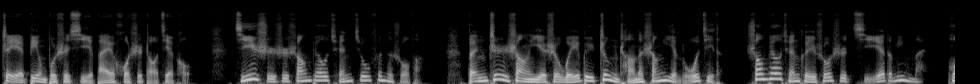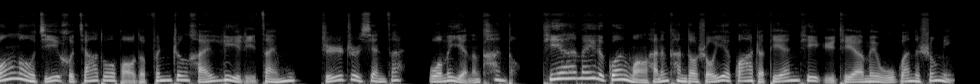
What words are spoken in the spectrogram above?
这也并不是洗白或是找借口，即使是商标权纠纷的说法，本质上也是违背正常的商业逻辑的。商标权可以说是企业的命脉，黄老吉和加多宝的纷争还历历在目，直至现在，我们也能看到 TMA 的官网还能看到首页挂着 TNT 与 TMA 无关的声明，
